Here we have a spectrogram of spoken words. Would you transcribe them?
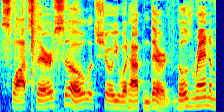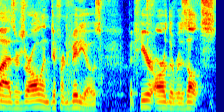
slots there. So let's show you what happened there. Those randomizers are all in different videos, but here are the results.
